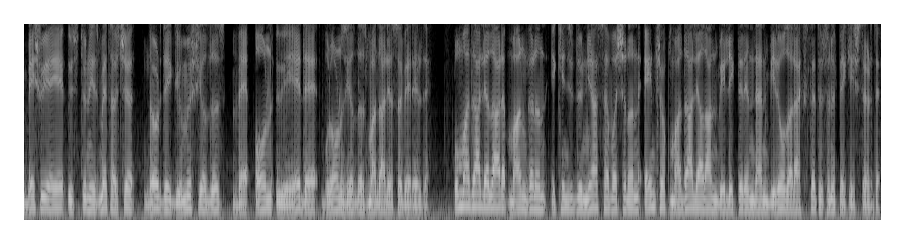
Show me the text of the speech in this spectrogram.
5 üyeye üstün hizmet açı, 4'e gümüş yıldız ve 10 üyeye de bronz yıldız madalyası verildi. Bu madalyalar Manga'nın 2. Dünya Savaşı'nın en çok madalya alan birliklerinden biri olarak statüsünü pekiştirdi.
